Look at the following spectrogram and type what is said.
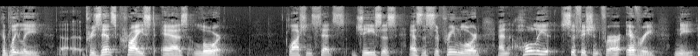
completely uh, presents Christ as Lord. Colossians sets Jesus as the supreme Lord and wholly sufficient for our every need.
